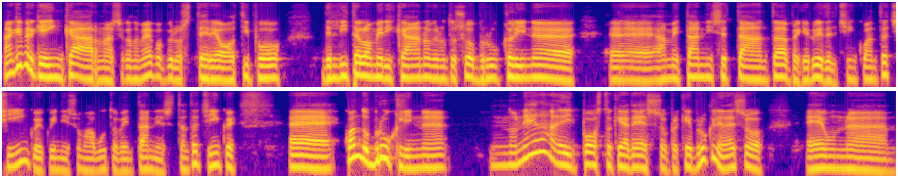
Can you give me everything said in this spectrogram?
anche perché incarna, secondo me, proprio lo stereotipo dell'italo-americano venuto su a Brooklyn eh, eh a metà anni 70, perché lui è del 55, quindi insomma ha avuto 20 anni nel 75. Eh, quando Brooklyn non era il posto che è adesso, perché Brooklyn adesso è un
